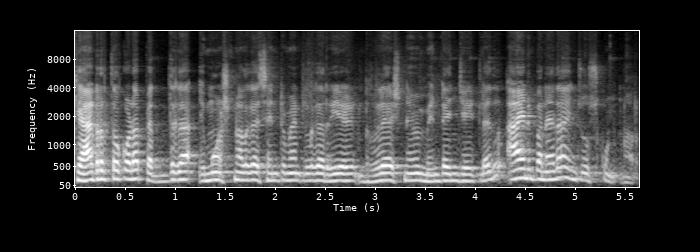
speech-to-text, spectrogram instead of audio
క్యాడర్తో కూడా పెద్దగా ఎమోషనల్గా సెంటిమెంటల్గా రియే రిలేషన్ ఏమి మెయింటైన్ చేయట్లేదు. ఆయన పని ఆయన చూసుకుంటున్నారు.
